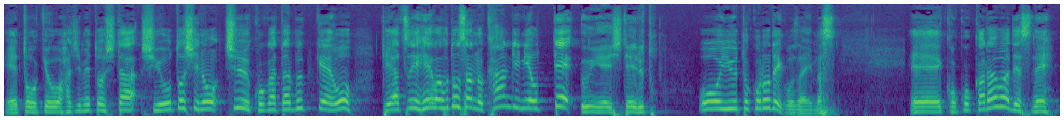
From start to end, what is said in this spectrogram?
東京をはじめとした主要都市の中小型物件を手厚い平和不動産の管理によって運営しているというところでございます。えー、ここからはですね、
